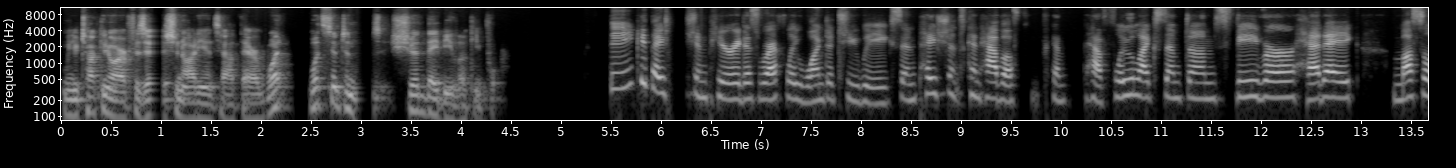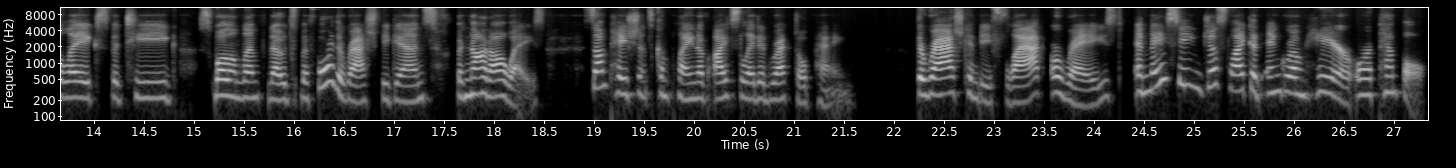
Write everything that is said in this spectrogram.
when you're talking to our physician audience out there, what, what symptoms should they be looking for? The incubation period is roughly one to two weeks, and patients can have a can have flu-like symptoms, fever, headache, muscle aches, fatigue, swollen lymph nodes before the rash begins, but not always. Some patients complain of isolated rectal pain. The rash can be flat or raised and may seem just like an ingrown hair or a pimple.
